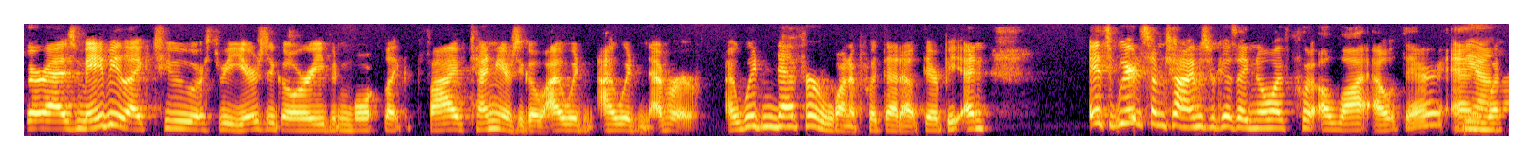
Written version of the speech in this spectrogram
Whereas maybe like two or three years ago, or even more, like five, ten years ago, I would, I would never, I would never want to put that out there. And it's weird sometimes because I know I've put a lot out there, and yeah. when I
